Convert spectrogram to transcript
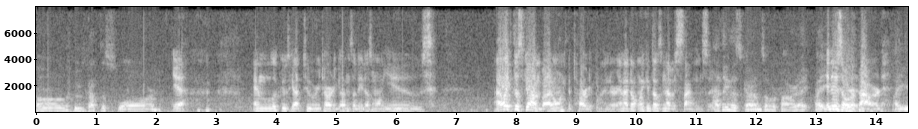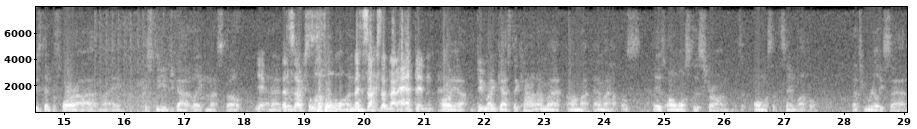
Oh, look who's got the swarm. Yeah. and look who's got two retarded guns that he doesn't want to use. I like this gun, but I don't like the target finder, and I don't like it doesn't have a silencer. I think this gun's overpowered. I, I it is overpowered. I used it before uh, my prestige got like messed up, and I Yeah, had that to go back sucks. to level one. That sucks that that happened. Oh yeah, dude, my guest account on my on my at my house is almost as strong. It's almost at the same level. That's really sad.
